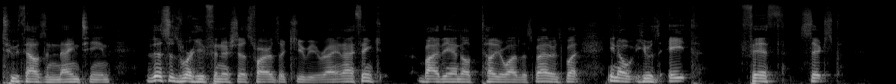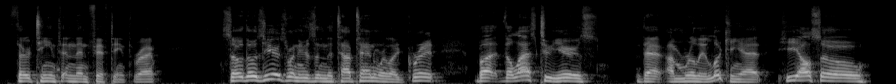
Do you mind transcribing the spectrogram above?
2019, this is where he finished as far as a QB, right? And I think by the end, I'll tell you why this matters. But you know, he was eighth, fifth, sixth, thirteenth, and then fifteenth, right? So those years when he was in the top ten were like great. But the last two years that I'm really looking at, he also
